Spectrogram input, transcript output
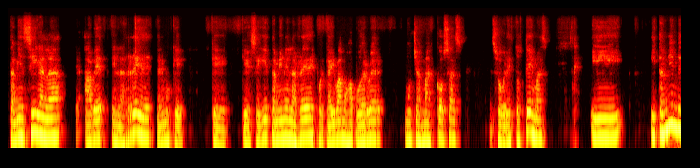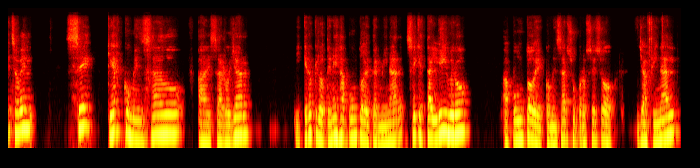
También síganla a Bet en las redes, tenemos que, que, que seguir también en las redes porque ahí vamos a poder ver muchas más cosas sobre estos temas. Y, también, Bechabel, sé que has comenzado a desarrollar, y creo que lo tenés a punto de terminar, sé que está el libro a punto de comenzar su proceso ya final,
